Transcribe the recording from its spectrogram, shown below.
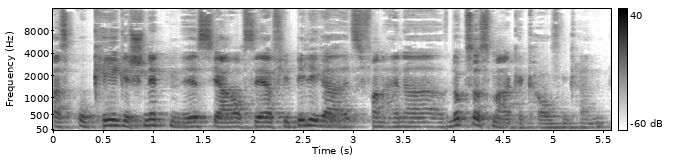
was okay geschnitten ist, ja auch sehr viel billiger als von einer Luxusmarke kaufen kann.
